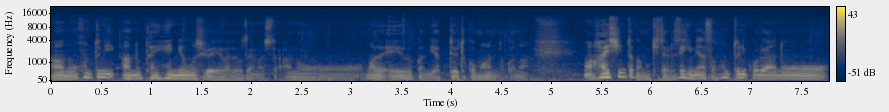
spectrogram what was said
あの本当にあの大変に面白い映画でございました。あのまだ映画館でやってるとこもあるのかな。まあ、配信とかも来たらぜひ皆さん本当にこれあの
